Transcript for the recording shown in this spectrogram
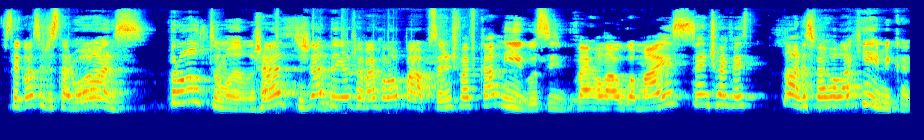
Você gosta de Star Wars? Pronto, mano, já, já deu, já vai rolar o papo. Se a gente vai ficar amigo, se vai rolar algo a mais, a gente vai ver na hora se vai rolar química.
